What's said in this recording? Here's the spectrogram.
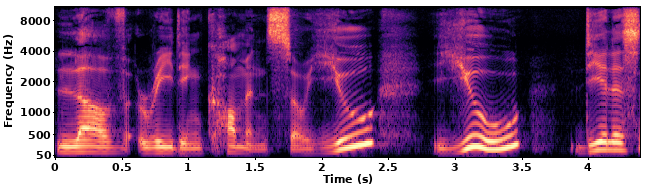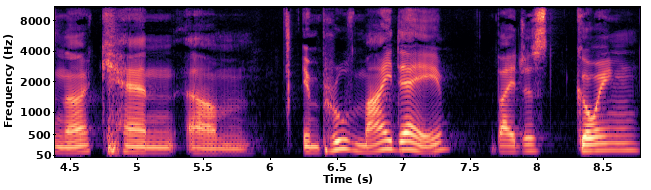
love reading comments. So you, you, dear listener, can um, improve my day by just going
